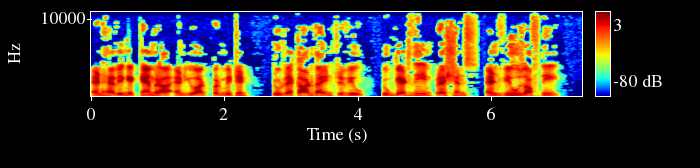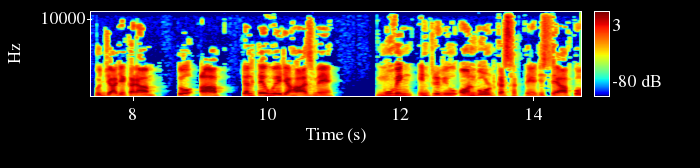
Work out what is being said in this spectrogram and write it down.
and having a camera and you are permitted to record the interview to get the impression of the حجاج کرام تو آپ چلتے ہوئے جہاز میں موونگ انٹرویو آن بورڈ کر سکتے ہیں جس سے آپ کو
